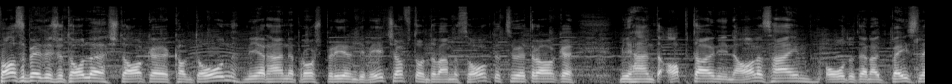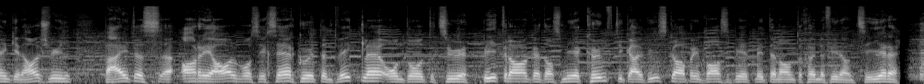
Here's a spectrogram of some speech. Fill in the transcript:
Baselbiet ist ein toller, starker Kanton. Wir haben eine prosperierende Wirtschaft und wenn wir Sorge dazu tragen, wir haben den Abteil in Alesheim oder dann auch die Baselink in Allschwil. Beides Areal, die sich sehr gut entwickeln und dazu beitragen, dass wir künftig auch die Ausgaben im Baselbiet miteinander finanzieren können.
